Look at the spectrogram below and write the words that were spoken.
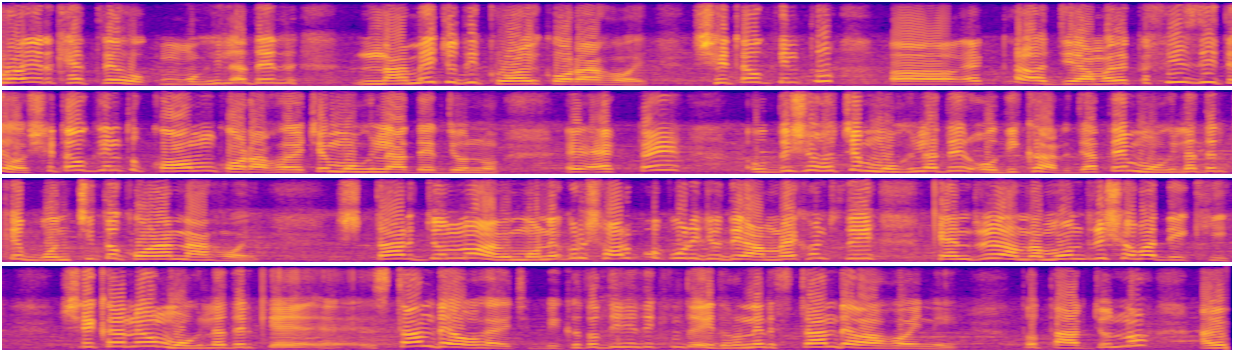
ক্রয়ের ক্ষেত্রে হোক, মহিলাদের নামে যদি ক্রয় করা হয়, সেটাও কিন্তু একটা যে আমাদের একটা ফিস দিতে হয়, সেটাও কিন্তু কম করা হয়েছে মহিলাদের জন্য। একটাই উদ্দেশ্য হচ্ছে মহিলাদের অধিকার, যাতে মহিলাদেরকে বঞ্চিত করা না হয়। তার জন্য আমি মনে করি সর্বোপরি যদি আমরা এখন যদি কেন্দ্রের আমরা মন্ত্রিসভা দেখি, সেখানেও মহিলাদেরকে স্থান দেওয়া হয়েছে। বিগত দিনে কিন্তু এই ধরনের স্থান দেওয়া হয়নি। তো তার জন্য আমি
